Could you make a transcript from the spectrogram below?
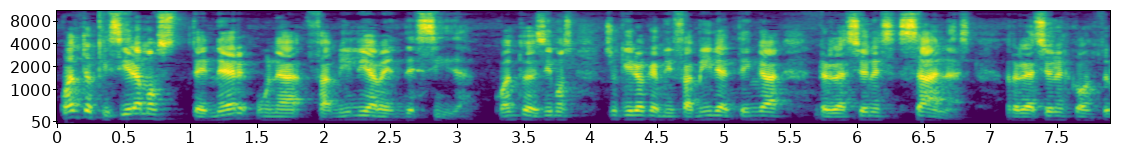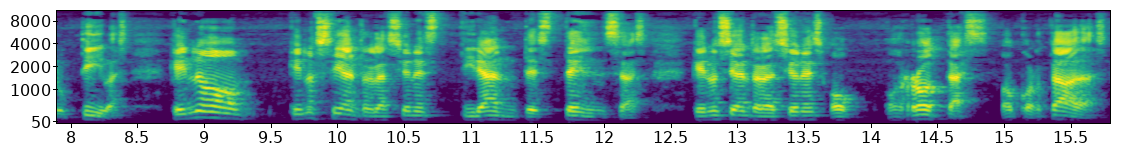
¿Cuántos quisiéramos tener una familia bendecida? ¿Cuántos decimos, yo quiero que mi familia tenga relaciones sanas, relaciones constructivas, que no, que no sean relaciones tirantes, tensas, que no sean relaciones o rotas, o cortadas,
